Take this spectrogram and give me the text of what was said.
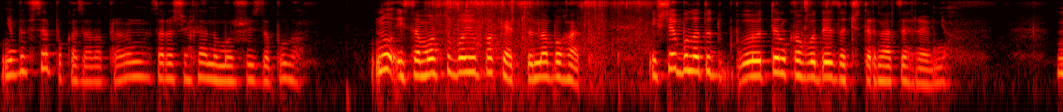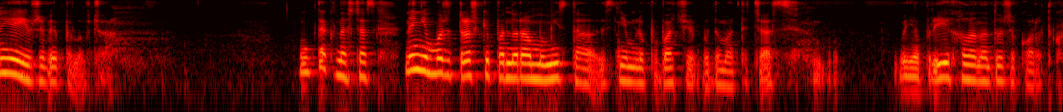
Ніби все показала, правильно? Зараз ще гляну, може щось забула. Ну і само собою пакет, то набагато. І ще була тут е, тилка води за 14 гривень. Ну, я її вже випила вчора. Ну, так наш час. Нині, може, трошки панораму міста знімлю, побачу, як буду мати час. Бо я приїхала на дуже коротко.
